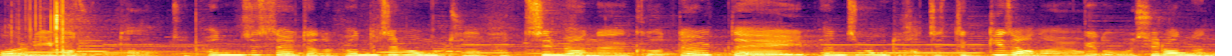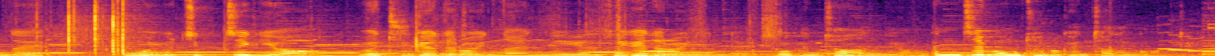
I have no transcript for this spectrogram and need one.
헐 이거 좋다. 저 편지 쓸 때도 편지 봉투 붙이면은 그거 뗄 때 이 편지 봉투 같이 뜯기잖아요. 이게 너무 싫었는데 오 이거 찍찍이야. 왜 두 개 들어있나 했는데 얘는 세 개 들어있는데 이거 괜찮은데요? 편지 봉투로 괜찮은 것 같아요.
